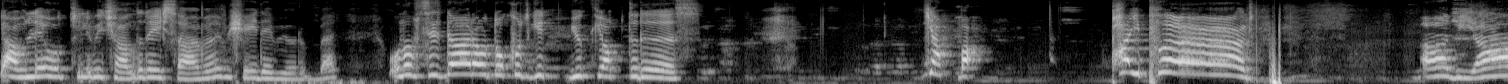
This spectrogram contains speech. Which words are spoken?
Ya Leo kilimi çaldı neyse abi. Bir şey demiyorum ben. Oğlum siz ne ara 9 git yük yaptınız? Yapma. Piper. Abi ya.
